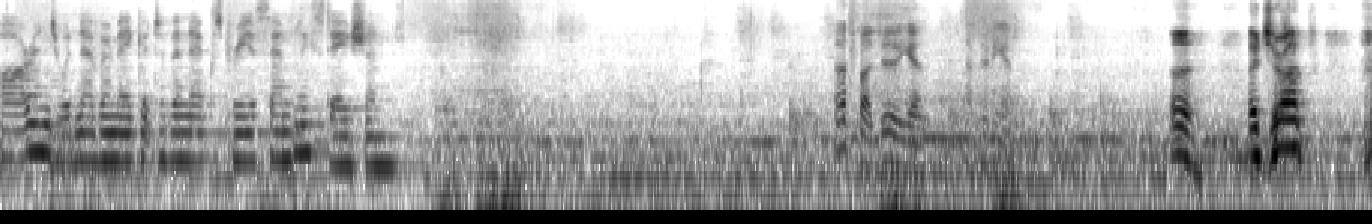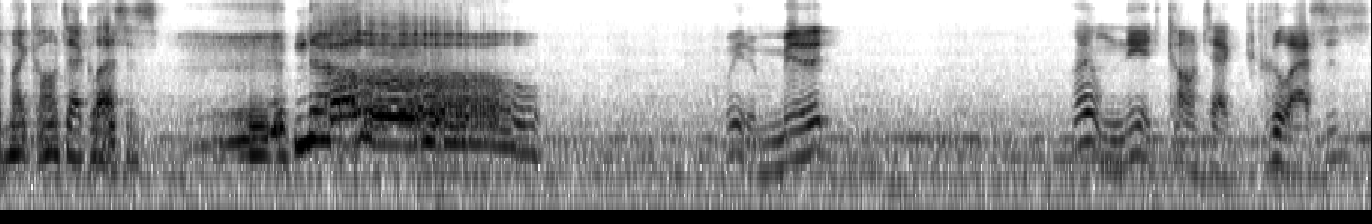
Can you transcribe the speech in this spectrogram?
Orange would never make it to the next reassembly station. That's was fun. Do it again. I'm doing it again. Uh, I drop my contact glasses. No! Wait a minute. I don't need contact glasses.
